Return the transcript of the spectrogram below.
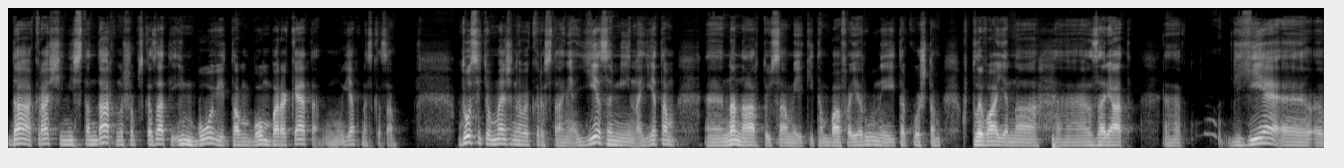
да, кращі, ніж стандарт, ну, щоб сказати, імбові, там бомба, ракета, ну, я б не сказав. Досить обмежене використання. Є заміна, є там нанар той самий, який там бафає руни і також там впливає на е, заряд. Е, є е, е,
